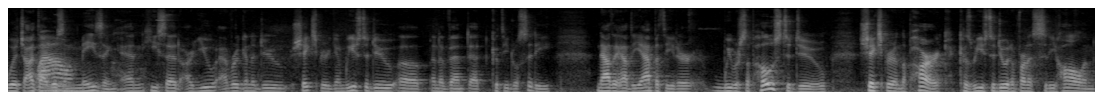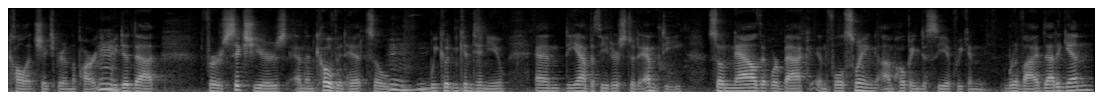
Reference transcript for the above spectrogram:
which I thought was amazing. And he said, "Are you ever going to do Shakespeare again?" We used to do uh, an event at Cathedral City. Now they have the amphitheater. We were supposed to do Shakespeare in the Park because we used to do it in front of City Hall and call it Shakespeare in the Park. Mm. We did that for six years, and then COVID hit, so Mhm. we couldn't continue, and the amphitheater stood empty. So now that we're back in full swing, I'm hoping to see if we can revive that again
